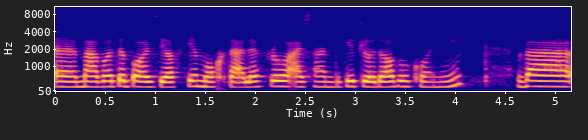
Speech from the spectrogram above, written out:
مواد بازیافتی مختلف رو از همدیگه جدا بکنیم. و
